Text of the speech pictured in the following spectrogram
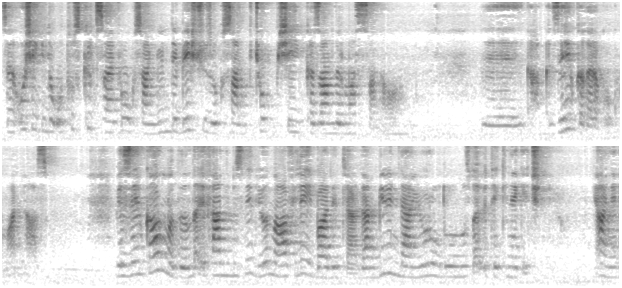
Sen o şekilde 30-40 sayfa okusan, günde 500 okusan çok bir şey kazandırmaz sana o. Ee, zevk alarak okuman lazım. Ve zevk almadığında Efendimiz ne diyor? Nafile ibadetlerden birinden yorulduğunuzda ötekine geçin diyor. Yani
